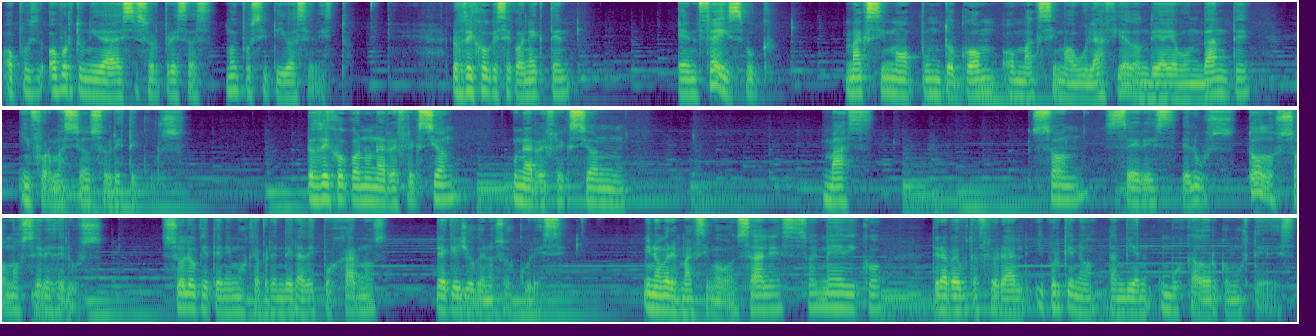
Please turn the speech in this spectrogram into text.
oportunidades y sorpresas muy positivas en esto. Los dejo que se conecten en Facebook máximo.com o máximo abulafia donde hay abundante información sobre este curso. Los dejo con una reflexión, una reflexión más. Son seres de luz, todos somos seres de luz, solo que tenemos que aprender a despojarnos de aquello que nos oscurece. Mi nombre es Máximo González, soy médico, terapeuta floral y, por qué no, también un buscador como ustedes.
